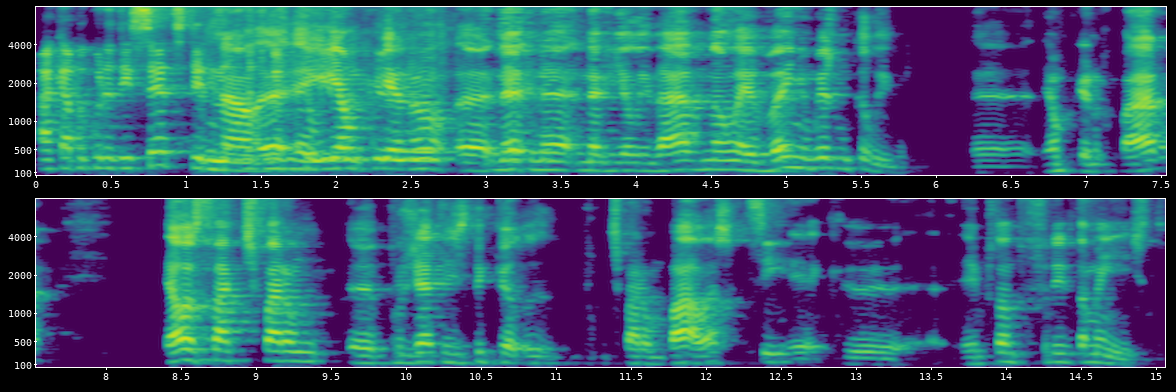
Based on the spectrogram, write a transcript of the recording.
a AK-47 tem não, mesmo aí é um calibre que- pequeno. ah, na, na- na realidade, não é bem o mesmo calibre. Ah, é um pequeno reparo. Elas de facto disparam ah, projéteis de disparam balas, Sim. é, que é importante referir também isto.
